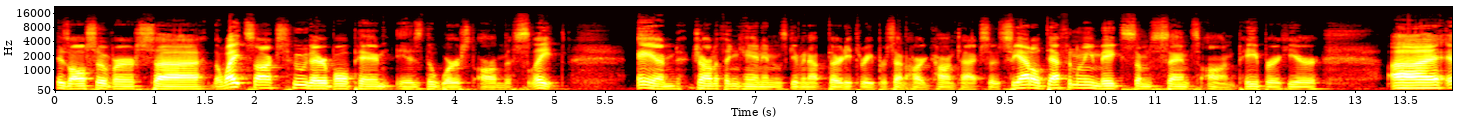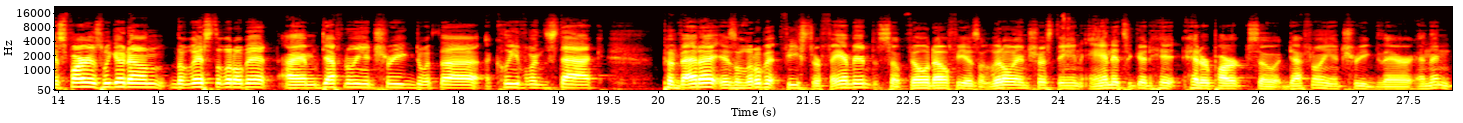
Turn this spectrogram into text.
is also versus uh, the White Sox, who their bullpen is the worst on the slate and Jonathan Cannon is giving up 33% hard contact. So Seattle definitely makes some sense on paper here. Uh, as far as we go down the list a little bit, I'm definitely intrigued with uh, a Cleveland stack. Pivetta is a little bit feast or famine, so Philadelphia is a little interesting, and it's a good hit hitter park, so definitely intrigued there. And then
